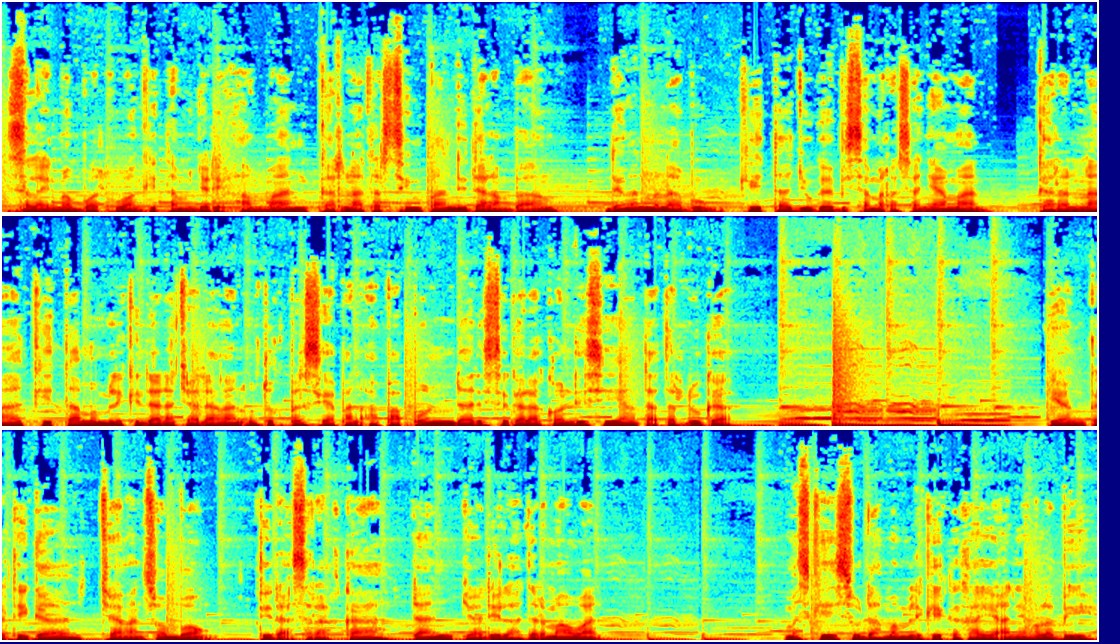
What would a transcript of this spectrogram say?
Selain membuat uang kita menjadi aman karena tersimpan di dalam bank, dengan menabung kita juga bisa merasa nyaman karena kita memiliki dana cadangan untuk persiapan apa pun dari segala kondisi yang tak terduga. Yang ketiga, jangan sombong, tidak serakah, dan jadilah dermawan. Meski sudah memiliki kekayaan yang lebih,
